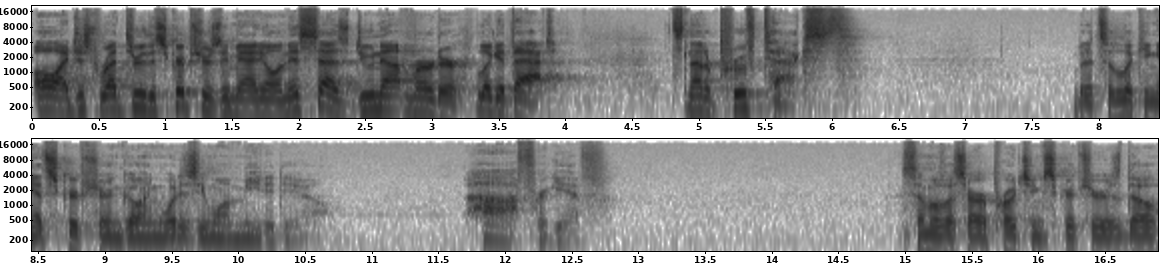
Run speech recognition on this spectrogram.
Oh, I just read through the scriptures, Emmanuel, and it says, Do not murder. Look at that. It's not a proof text, but it's a looking at scripture and going, What does he want me to do? Ah, forgive. Some of us are approaching scripture as though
